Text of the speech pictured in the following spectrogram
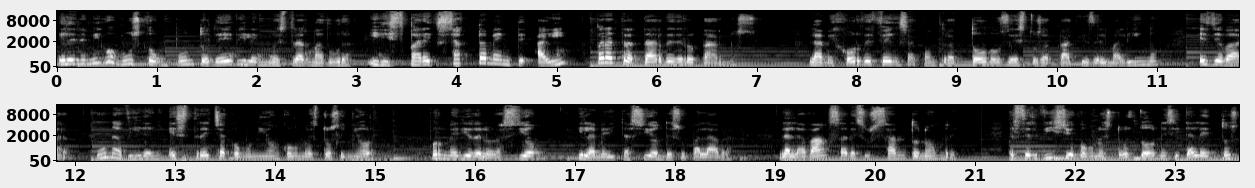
El enemigo busca un punto débil en nuestra armadura y dispara exactamente ahí para tratar de derrotarnos. La mejor defensa contra todos estos ataques del maligno es llevar una vida en estrecha comunión con nuestro Señor por medio de la oración y la meditación de su palabra, la alabanza de su santo nombre, el servicio con nuestros dones y talentos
